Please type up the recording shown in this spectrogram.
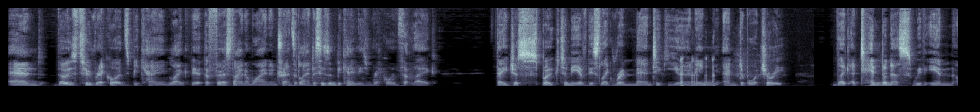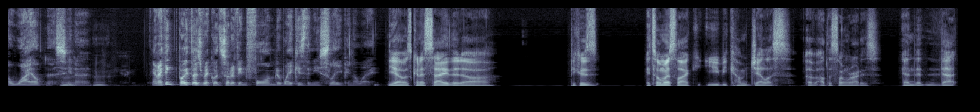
and those two records became like the the first Iron and Wine and Transatlanticism became these records that like they just spoke to me of this like romantic yearning and debauchery, like a tenderness within a wildness, you know. mm. And I think both those records sort of informed "Awake Is the New Sleep" in a way. Yeah, I was going to say that uh, because it's almost like you become jealous of other songwriters, and that that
